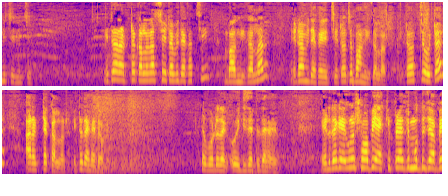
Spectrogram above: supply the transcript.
নিচে নিচে। এটার একটা কালার আছে, এটা আমি দেখাচ্ছি। বাঙ্গি কালার এটা আমি দেখা দিচ্ছি। এটা হচ্ছে বাঙ্গি কালার এটা হচ্ছে ওইটার আর একটা কালার এটা দেখা যাবে ওই ডিজাইনটা দেখা যাবে এটা দেখে এগুলো সবই একই প্রাইসের মধ্যে যাবে,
